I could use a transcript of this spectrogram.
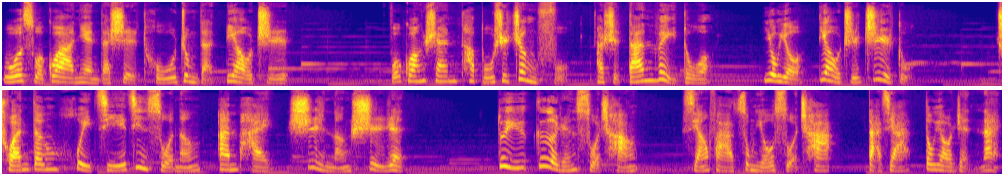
我所挂念的是途中的调职。佛光山它不是政府，它是单位多，又有调职制度。传灯会竭尽所能安排适能适任，对于个人所长，想法纵有所差，大家都要忍耐。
